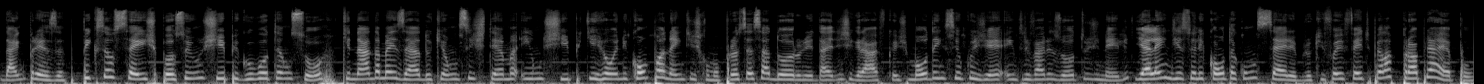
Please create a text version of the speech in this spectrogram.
da empresa. O Pixel 6 possui um chip Google Tensor, que nada mais é do que um sistema e um chip que reúne componentes como processador, unidades gráficas, modem 5G, entre vários outros nele. E além disso, ele conta com um cérebro que foi feito pela própria Apple.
